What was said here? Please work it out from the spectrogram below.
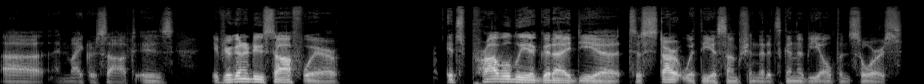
uh, and Microsoft is if you're going to do software, it's probably a good idea to start with the assumption that it's going to be open source,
